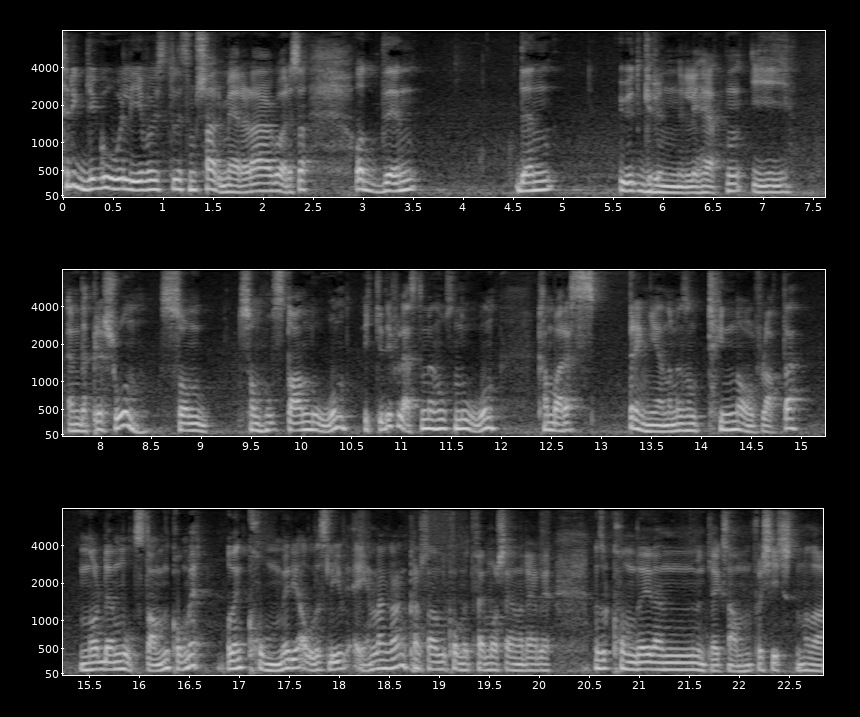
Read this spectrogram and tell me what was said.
trygge, gode liv, og hvis du liksom sjarmerer deg av gårde. Så, og den, den utgrunneligheten i en depresjon som, som hos da noen, ikke de fleste, men hos noen, kan bare sprenge gjennom en sånn tynn overflate når den motstanden kommer. Og den kommer i alles liv en eller annen gang. Kanskje den hadde kommet fem år senere. Eller. Men så kom det i den muntlige eksamen for Kirsten. Og da,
